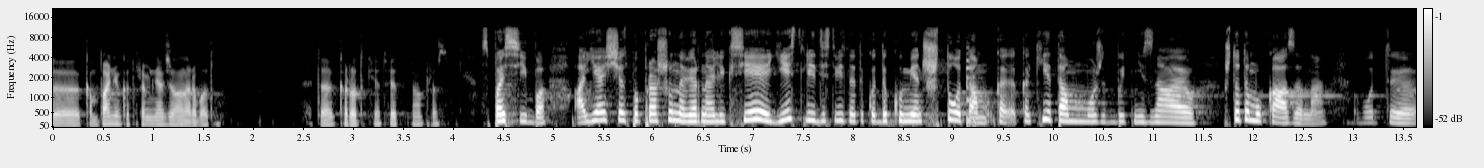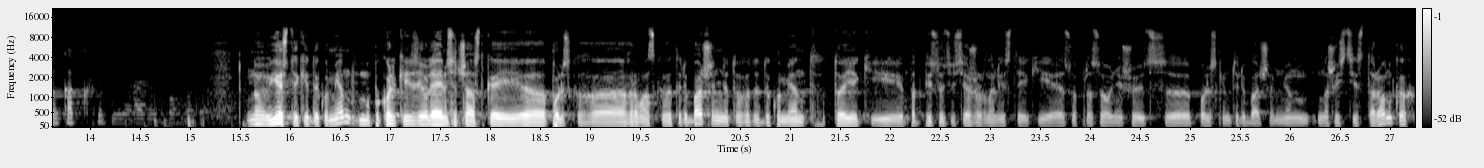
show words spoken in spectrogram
э, компанию, которая меня взяла на работу. Это короткий ответ на вопрос. Спасибо. А я сейчас попрошу, наверное, Алексея, есть ли действительно такой документ, что там, ка- какие там, может быть, не знаю, что там указано? Вот э, как, например, Радио Свобода. Ну, ёсць такі дакумент мы паколькі з'яўляемся часткай э, польскага грамадскага тэлебачання то гэты дакумент той які падпісваюць усе журналісты якія супрацоўнічаюць з э, польскім тэлебачаннем Ён на шасці старонках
